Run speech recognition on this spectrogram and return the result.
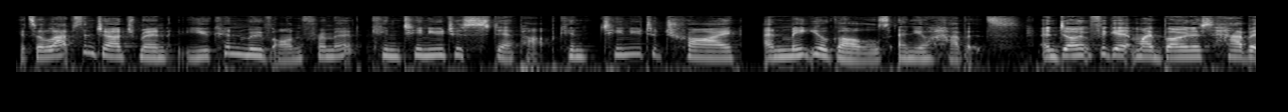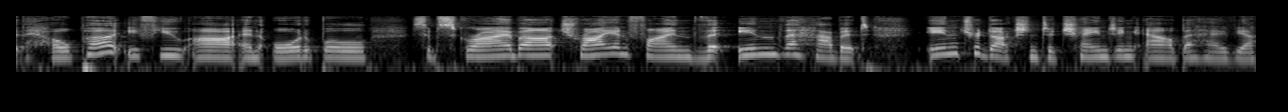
It's a lapse in judgment. You can move on from it. Continue to step up. Continue to try and meet your goals and your habits. And don't forget my bonus habit helper. If you are an Audible subscriber, try and find the In the Habit Introduction to Changing Our Behavior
